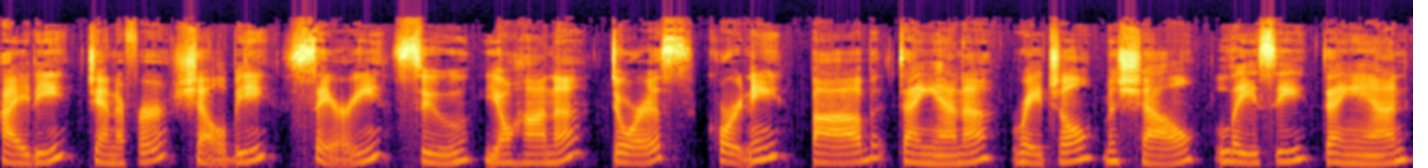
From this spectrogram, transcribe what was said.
Heidi, Jennifer, Shelby, Sari, Sue, Johanna, Doris, Courtney, Bob, Diana, Rachel, Michelle, Lacey, Diane,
